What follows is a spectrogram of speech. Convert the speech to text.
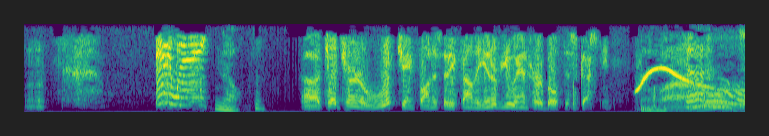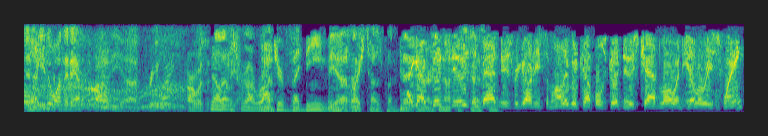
hmm Anyway. No. Uh, Ted Turner ripped Jane Fonda, said he found the interview and her both disgusting. Is he the one that asked about the uh, three-way, or was it? No, that was somebody uh, else? Roger Vadim, Yeah, first husband. Ted I got Turner's good not news and bad news regarding some Hollywood couples. Good news, Chad Lowe and Hilary Swank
